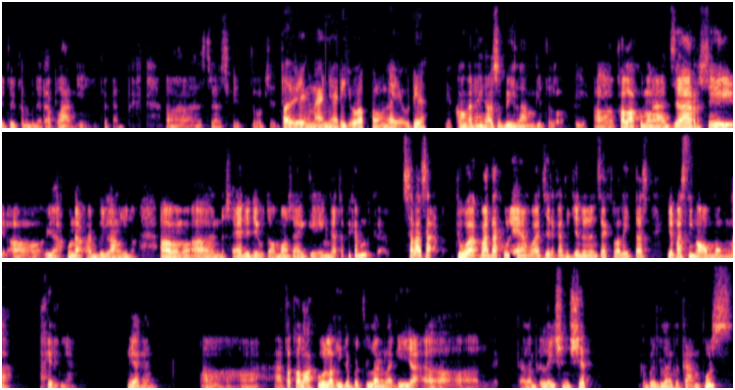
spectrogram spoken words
itu kan bendera pelangi," gitu kan. Eee, jelas gitu. Kalau ada Jadi yang nanya dijawab, kalau enggak ya udah, gitu. Kalau nggak ada ya nggak usah bilang gitu loh. Iya. Eee, kalau aku mengajar sih, eee, ya aku nggak akan bilang gitu, eee eee, "Saya Dede Utomo, saya gay," enggak. Tapi kan salah sa 2 mata kuliah yang aku ajarkan itu gender dan seksualitas, ya pasti ngomong lah akhirnya, iya kan? Eee, atau kalau aku lagi kebetulan lagi, eee, dalam relationship, kebetulan ke kampus,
